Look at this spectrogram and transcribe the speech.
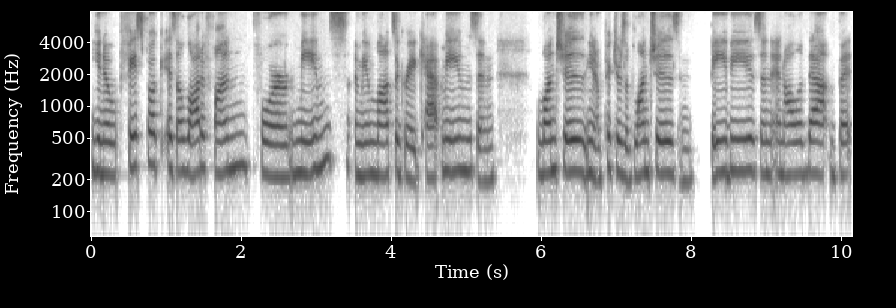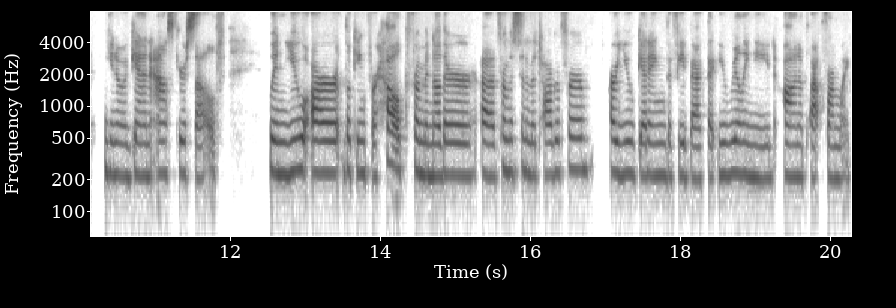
you know, Facebook is a lot of fun for memes. I mean, lots of great cat memes and lunches, you know, pictures of lunches and babies and, and all of that. But, you know, again, ask yourself, when you are looking for help from another, uh, from a cinematographer, are you getting the feedback that you really need on a platform like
